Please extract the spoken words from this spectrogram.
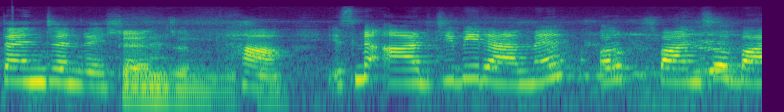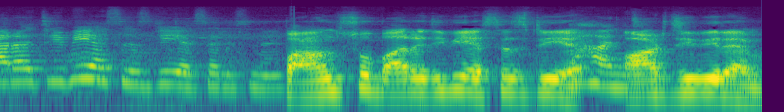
Ten generation 10 generation। हाँ इसमें आठ जी बी रैम है और पाँच सौ बारह G B S S D है सर इसमें पाँच सौ बारह G B S S D हाँ। है आठ जी बी रैम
